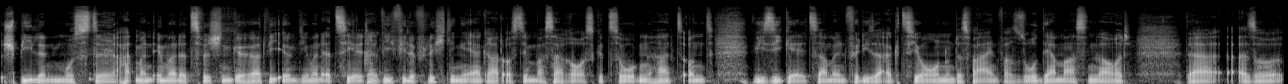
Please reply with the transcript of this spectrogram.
spielen musste, hat man immer dazwischen gehört, wie irgendjemand erzählt hat, wie viele Flüchtlinge er gerade aus dem Wasser rausgezogen hat und wie sie Geld sammeln für diese Aktion. Und das war einfach so dermaßen laut. Da, also,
